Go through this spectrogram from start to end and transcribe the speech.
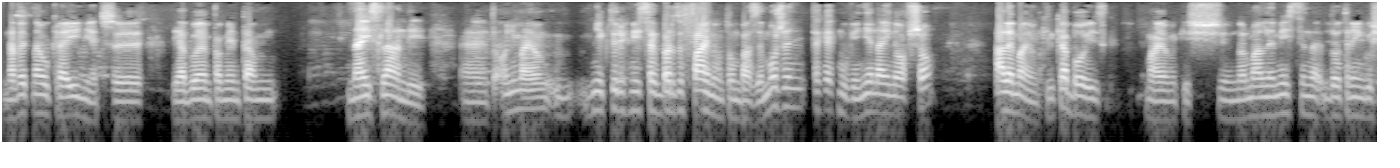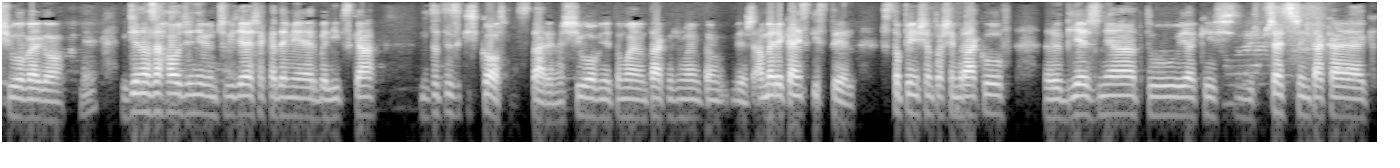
nawet na Ukrainie, czy ja byłem, pamiętam, na Islandii, to oni mają w niektórych miejscach bardzo fajną tą bazę. Może, tak jak mówię, nie najnowszą, ale mają kilka boisk, mają jakieś normalne miejsce do treningu siłowego, nie? gdzie na zachodzie, nie wiem, czy widziałeś Akademię Erbelipska, no to to jest jakiś kosmos, stary, no siłownie to mają tak, że mają tam, wiesz, amerykański styl, 158 raków, y, bieżnia, tu jakieś wiesz, przestrzeń taka jak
